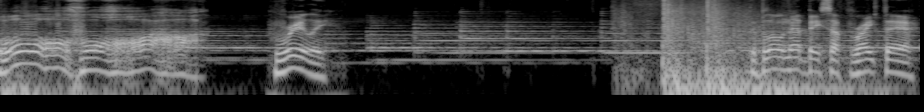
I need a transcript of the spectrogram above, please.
Oh, really? They're blowing that base up right there.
